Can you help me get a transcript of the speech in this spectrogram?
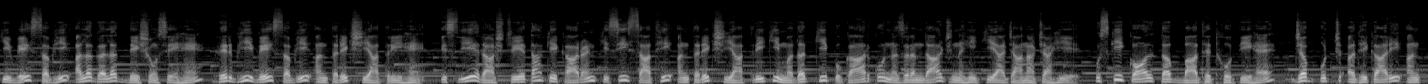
कि वे सभी अलग अलग अलग देशों से हैं, फिर भी वे सभी अंतरिक्ष यात्री हैं। इसलिए राष्ट्रीयता के कारण किसी साथी अंतरिक्ष यात्री की मदद की पुकार को नजरअंदाज नहीं किया जाना चाहिए उसकी कॉल तब बाधित होती है जब उच्च अधिकारी अंत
